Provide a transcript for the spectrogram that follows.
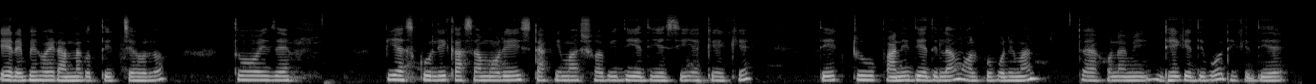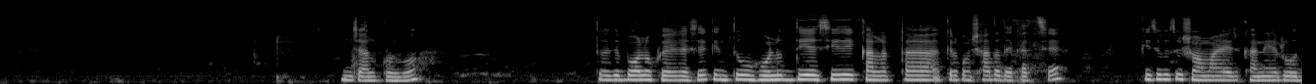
এর, এভাবে রান্না করতে ইচ্ছে হলো। তো এই যে পেঁয়াজ কুলি কাঁচামরিচ, টাকি মাছ সবই দিয়ে দিয়েছি একে একে। দিয়ে একটু পানি দিয়ে দিলাম অল্প পরিমাণ। তো এখন আমি ঢেকে দিব। ঢেকে দিয়ে জাল করব। তো যে বলক হয়ে গেছে, কিন্তু হলুদ দিয়েছি কালারটা কীরকম সাদা দেখাচ্ছে। কিছু কিছু সময় এখানে রোদ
